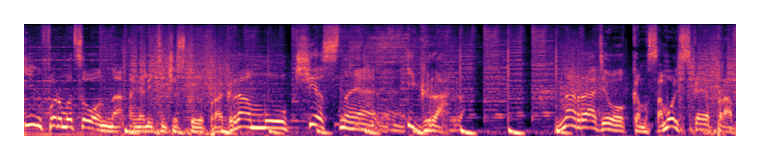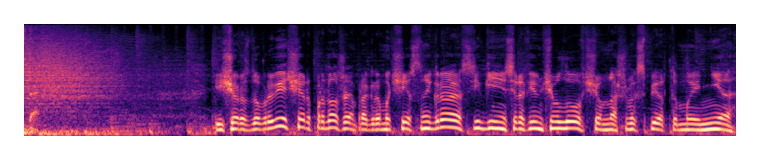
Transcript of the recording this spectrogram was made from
информационно-аналитическую программу «Честная игра» на радио «Комсомольская правда». Еще раз добрый вечер. Продолжаем программу «Честная игра». С Евгением Серафимовичем Ловчем, нашим экспертом, мы не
